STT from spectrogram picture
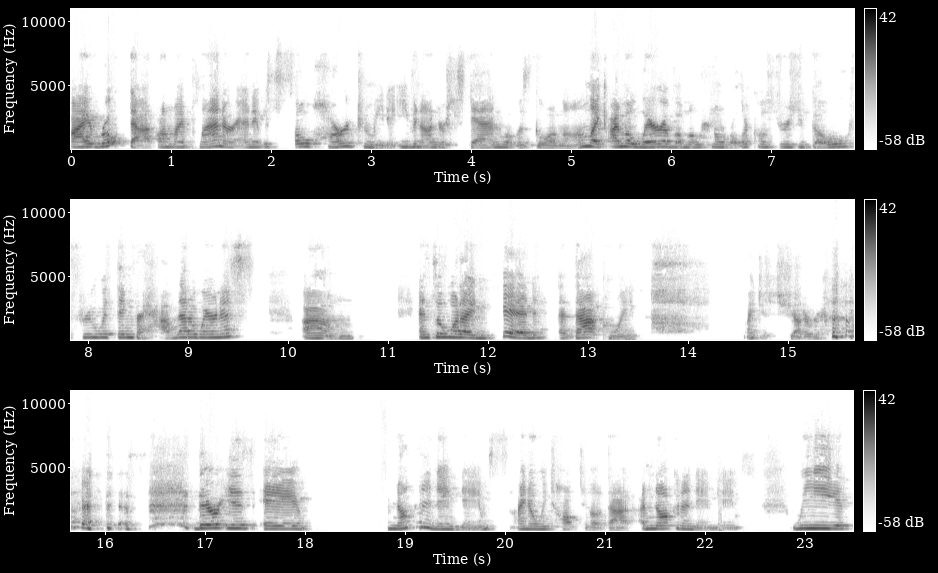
I wrote that on my planner and it was so hard for me to even understand what was going on. Like I'm aware of emotional roller coasters you go through with things. I have that awareness. Um, and so what I did at that point, I just shudder at this. There is a, I'm not going to name names. I know we talked about that. I'm not going to name names. We,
